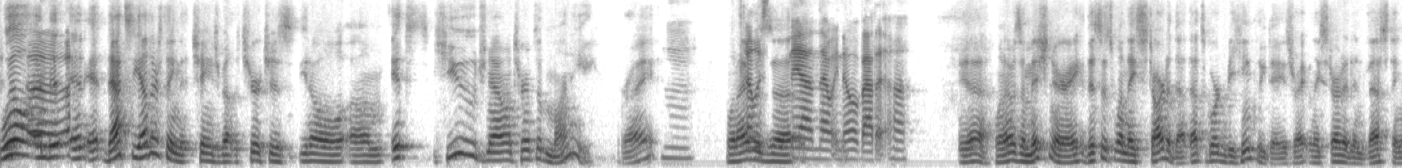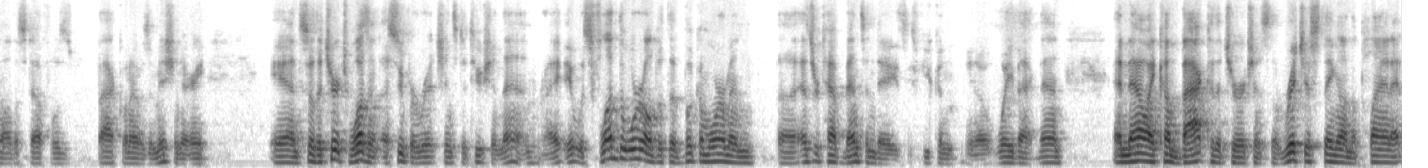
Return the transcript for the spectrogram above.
Well, and, it- Uh. and it, that's the other thing that changed about the church is, you know, um, it's huge now in terms of money, right? Hmm. When I At was, least, uh, yeah, now we know about it, huh? yeah, when I was a missionary, this is when they started that. That's Gordon B. Hinckley days, right? When they started investing all the stuff was back when I was a missionary. And so the church wasn't a super rich institution then, right? It was flood the world with the Book of Mormon, uh, Ezra Taft Benson days, if you can, you know, way back then. And now I come back to the church and it's the richest thing on the planet,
